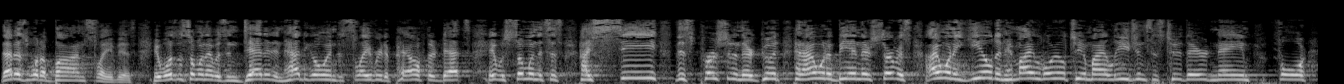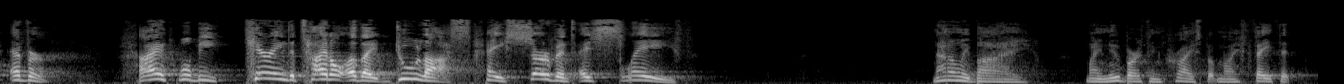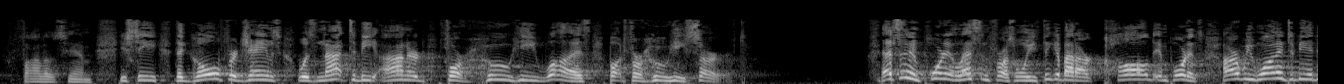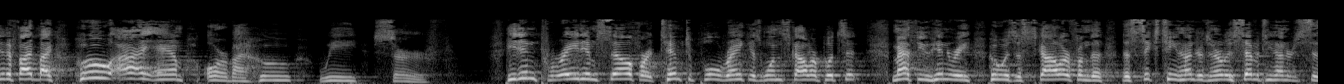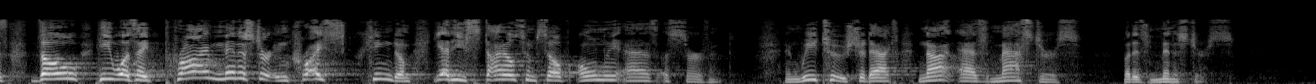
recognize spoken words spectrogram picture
That is what a bond slave is. It wasn't someone that was indebted and had to go into slavery to pay off their debts. It was someone that says, I see this person and they're good and I want to be in their service. I want to yield and my loyalty and my allegiance is to their name forever. I will be carrying the title of a doulos, a servant, a slave. Not only by my new birth in Christ, but my faith that follows him. You see, the goal for James was not to be honored for who he was, but for who he served. That's an important lesson for us when we think about our called importance. Are we wanting to be identified by who I am or by who we serve? He didn't parade himself or attempt to pull rank as one scholar puts it. Matthew Henry, who was a scholar from the, the 1600s and early 1700s says, though he was a prime minister in Christ's kingdom, yet he styles himself only as a servant. And we too should act not as masters, but as ministers.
